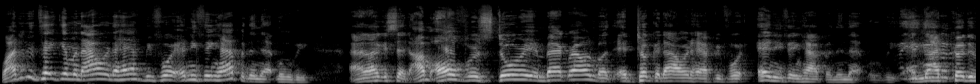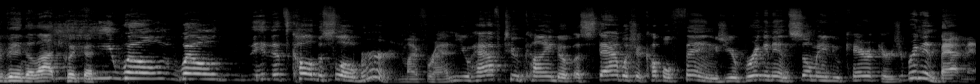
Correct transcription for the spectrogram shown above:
"Why did it take him an hour and a half before anything happened in that movie?" And like I said, I'm all for story and background, but it took an hour and a half before anything happened in that movie, and gotta- that could have been a lot quicker. Well, well, that's called the slow burn, my friend. You have to kind of establish a couple things. You're bringing in so many new characters. You're bringing in Batman,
